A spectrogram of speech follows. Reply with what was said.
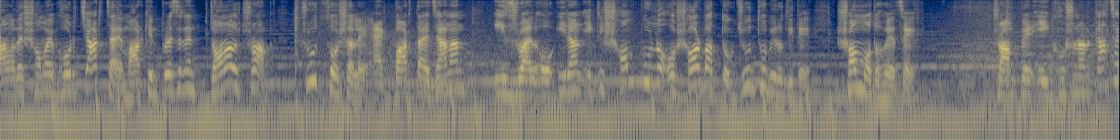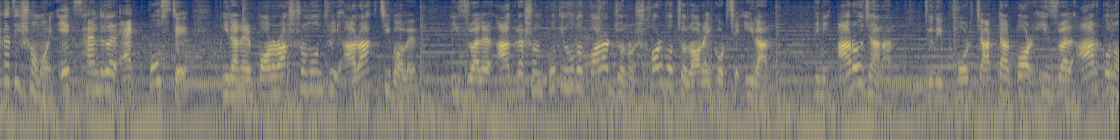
বাংলাদেশ সময় ভোর চারটায় মার্কিন প্রেসিডেন্ট ডোনাল্ড ট্রাম্প ট্রুথ সোশ্যালে এক বার্তায় জানান, ইসরায়েল ও ইরান একটি সম্পূর্ণ ও সর্বাত্মক যুদ্ধবিরতিতে সম্মত হয়েছে। ট্রাম্পের এই ঘোষণার কাছাকাছি সময় এক্স হ্যান্ডেলের এক পোস্টে ইরানের পররাষ্ট্রমন্ত্রী আরাকচি বলেন, ইসরায়েলের আগ্রাসন প্রতিহত করার জন্য সর্বোচ্চ লড়াই করছে ইরান। তিনি আরও জানান, যদি ভোর চারটার পর ইসরায়েল আর কোনো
